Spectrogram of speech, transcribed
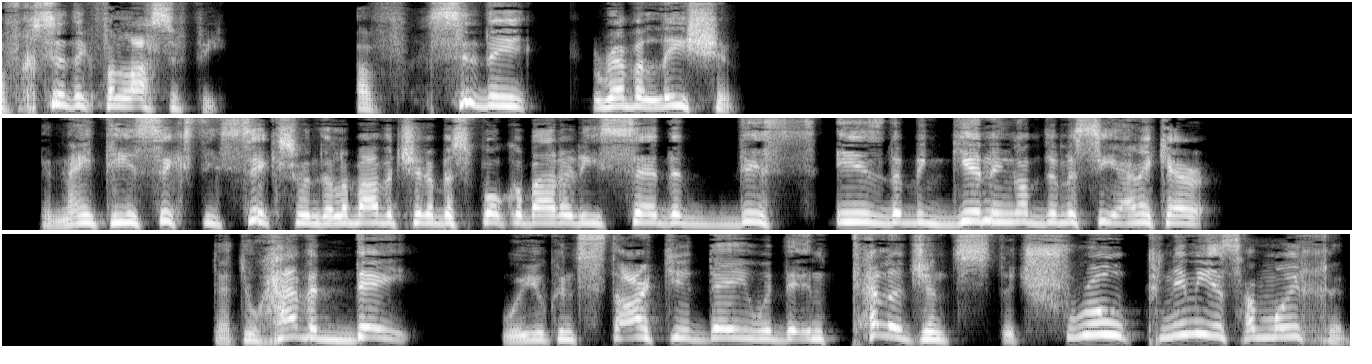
of Chassidic philosophy, of Chassidic revelation. In 1966, when the Lubavitcher Rebbe spoke about it, he said that this is the beginning of the Messianic era. That to have a day where you can start your day with the intelligence, the true Pnimius HaMoichin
